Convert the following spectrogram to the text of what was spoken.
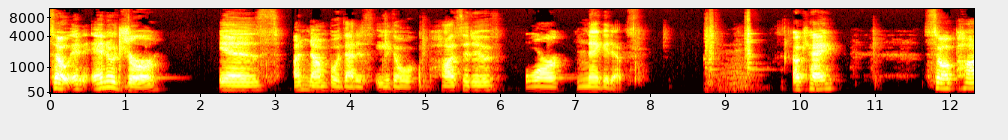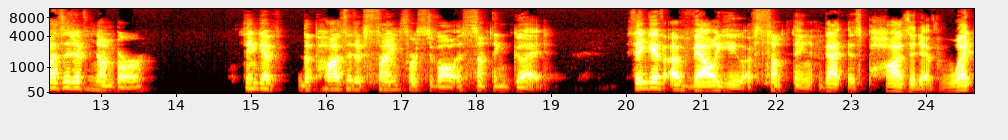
So an integer is a number that is either positive or negative. Okay? So a positive number, think of the positive sign first of all as something good. Think of a value of something that is positive. What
